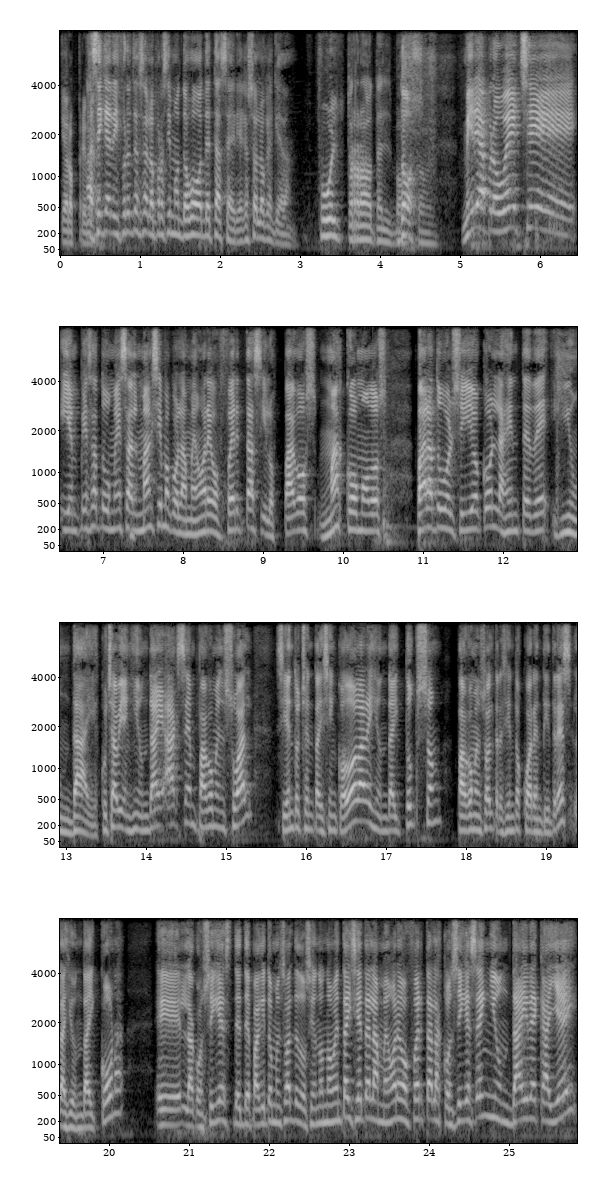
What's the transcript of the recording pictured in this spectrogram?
que los primeros. Así que disfrútense los próximos dos juegos de esta serie, que eso es lo que Full throttle Boston. Dos. Mire, aproveche y empieza tu mes al máximo con las mejores ofertas y los pagos más cómodos para tu bolsillo con la gente de Hyundai. Escucha bien, Hyundai Accent, pago mensual 185 dólares, Hyundai Tucson, pago mensual 343, la Hyundai Kona. eh, la consigues desde paguito mensual de 297. Las mejores ofertas las consigues en Hyundai de Calle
